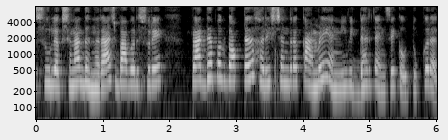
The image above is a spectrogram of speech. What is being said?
सुलक्षणा धनराज बाबरसुरे प्राध्यापक डॉक्टर हरिश्चंद्र कांबळे यांनी विद्यार्थ्यांचे कौतुक करत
